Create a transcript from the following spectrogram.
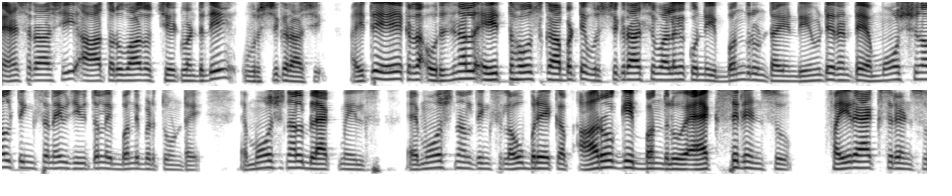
మేషరాశి ఆ తరువాత వచ్చేటువంటిది వృశ్చిక రాశి. అయితే ఇక్కడ ఒరిజినల్ ఎయిత్ హౌస్ కాబట్టి వృశ్చిక రాశి వాళ్ళకి కొన్ని ఇబ్బందులు ఉంటాయండి. ఏమిటంటే ఎమోషనల్ థింగ్స్ అనేవి జీవితంలో ఇబ్బంది పెడుతూ ఉంటాయి. Emotional blackmails emotional things love breakup ఆరోగ్య ఇబ్బందులు accidents fire accidents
